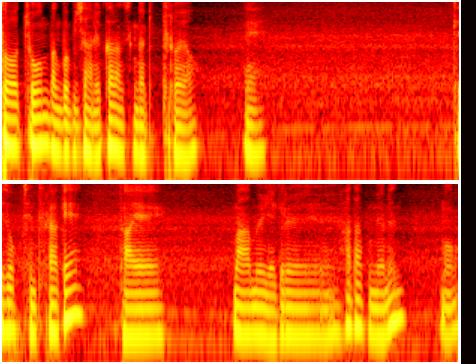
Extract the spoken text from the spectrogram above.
더 좋은 방법이지 않을까라는 생각이 들어요. 네. 계속 젠틀하게 나의 마음을 얘기를 하다 보면은 뭐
